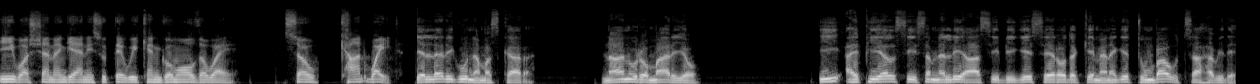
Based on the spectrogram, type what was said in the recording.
ಈ ವರ್ಷ ನನಗೆ ಅನಿಸುತ್ತೆ we can go all the way so can't wait. ಎಲ್ಲರಿಗೂ ನಮಸ್ಕಾರ. ನಾನು ರೊಮಾರಿಯೋ ಈ ಐಪಿಎಲ್ ಸೀಸನ್ನಲ್ಲಿ ಆರ್ಸಿಬಿಗೆ ಸೇರೋದಕ್ಕೆ ನನಗೆ ತುಂಬಾ ಉತ್ಸಾಹವಿದೆ.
